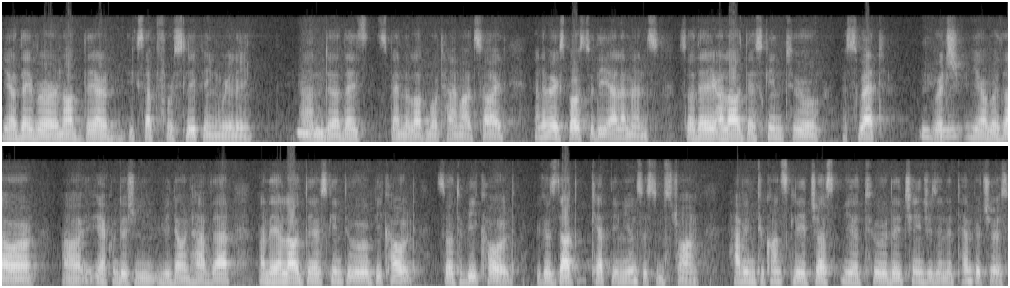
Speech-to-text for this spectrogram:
yeah, they were not there except for sleeping really, mm. and uh, they spent a lot more time outside, and they were exposed to the elements, so they allowed their skin to sweat, mm-hmm. which you know with our uh, air conditioning we don't have that, and they allowed their skin to be cold, so to be cold because that kept the immune system strong, having to constantly adjust you know, to the changes in the temperatures.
